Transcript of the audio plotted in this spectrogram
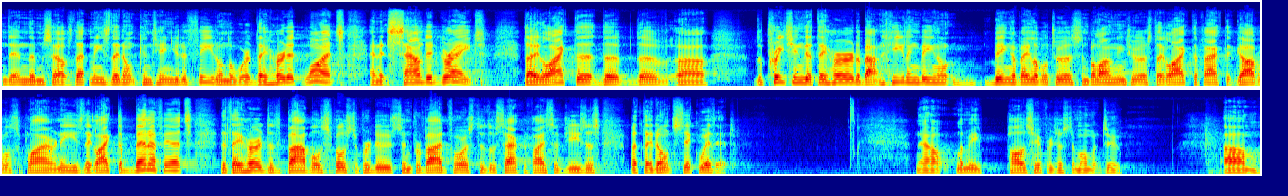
in, themselves. That means they don't continue to feed on the word. They heard it once and it sounded great. They liked the, the, the, uh, the preaching that they heard about healing being, being available to us and belonging to us. They liked the fact that God will supply our needs. They liked the benefits that they heard that the Bible is supposed to produce and provide for us through the sacrifice of Jesus, but they don't stick with it. Now, let me pause here for just a moment, too. Um,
